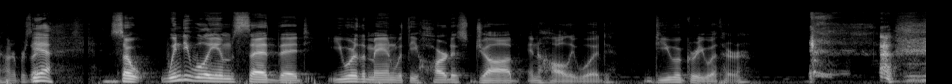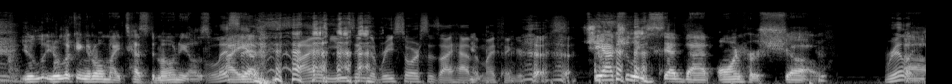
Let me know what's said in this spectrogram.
hundred percent. Yeah. So Wendy Williams said that you are the man with the hardest job in Hollywood. Do you agree with her? you're you're looking at all my testimonials. Listen, I, uh, I, am using the resources I have at my fingertips. She actually said that on her show. Really? Uh,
